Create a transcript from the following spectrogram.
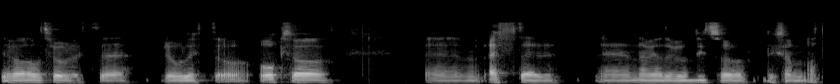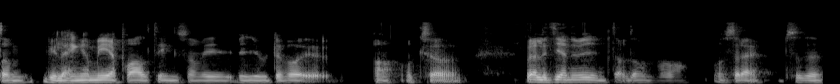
det var otroligt eh, roligt och, och också eh, efter eh, när vi hade vunnit så liksom att de ville hänga med på allting som vi, vi gjorde var ju ja, också väldigt genuint av dem och, och sådär. Så det är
